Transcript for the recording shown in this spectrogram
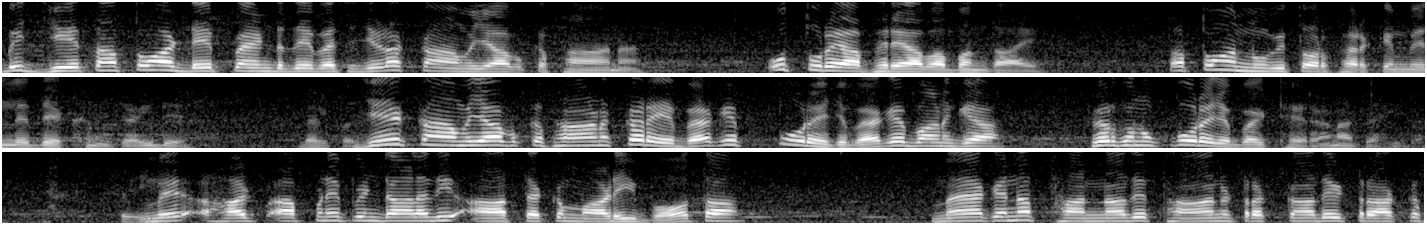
ਵੀ ਜੇ ਤਾਂ ਤੁਹਾਡੇ ਪਿੰਡ ਦੇ ਵਿੱਚ ਜਿਹੜਾ ਕਾਮਯਾਬ ਕਿਸਾਨ ਆ ਉਹ ਤੁਰਿਆ ਫਿਰਿਆ ਵਾ ਬੰਦਾ ਏ ਤਾਂ ਤੁਹਾਨੂੰ ਵੀ ਤੁਰ ਫਿਰ ਕੇ ਮੇਲੇ ਦੇਖਣੇ ਚਾਹੀਦੇ। ਬਿਲਕੁਲ। ਜੇ ਕਾਮਯਾਬ ਕਿਸਾਨ ਘਰੇ ਬਹਿ ਕੇ ਭੋਰੇ 'ਚ ਬਹਿ ਕੇ ਬਣ ਗਿਆ ਫਿਰ ਤੁਹਾਨੂੰ ਭੋਰੇ 'ਚ ਬੈਠੇ ਰਹਿਣਾ ਚਾਹੀਦਾ। ਮੈਂ ਆਪਣੇ ਪਿੰਡਾਂ ਵਾਲਿਆਂ ਦੀ ਆਦਤ ਇੱਕ ਮਾੜੀ ਬਹੁਤ ਆ। ਮੈਂ ਕਹਿੰਦਾ ਥਾਨਾਂ ਦੇ ਥਾਨ ਟਰੱਕਾਂ ਦੇ ਟਰੱਕ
